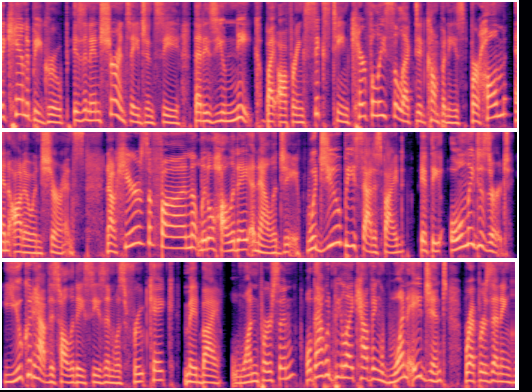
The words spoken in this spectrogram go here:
The Canopy Group is an insurance agency that is unique by offering 16 carefully selected companies for home and auto insurance. Now, here's a fun little holiday analogy. Would you be satisfied if the only dessert you could have this holiday season was fruitcake made by one person? Well, that would be like having one agent representing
